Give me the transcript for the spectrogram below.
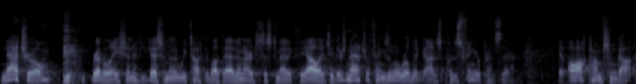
natural revelation. If you guys familiar, we talked about that in our systematic theology. There's natural things in the world that God has put his fingerprints there. It all comes from God.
